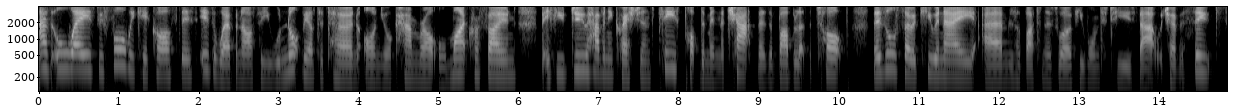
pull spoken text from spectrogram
As always, before we kick off, this is a webinar, so you will not be able to turn on your camera or microphone. But if you do have any questions, please pop them in the chat. There's a bubble at the top. There's also a Q&A um, little button as well if you wanted to use that, whichever suits.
